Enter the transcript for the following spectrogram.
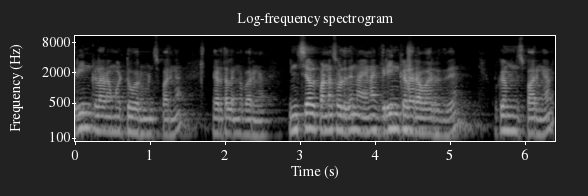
க்ரீன் கலராக மட்டும் வரும் மீன்ஸ் பாருங்கள் இந்த இடத்துல இங்கே பாருங்கள் இன்ஸ்டால் பண்ண சொல்லுது. நான் ஏன்னா க்ரீன் கலராக வருது. ஓகே மீன்ஸ் பாருங்கள்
